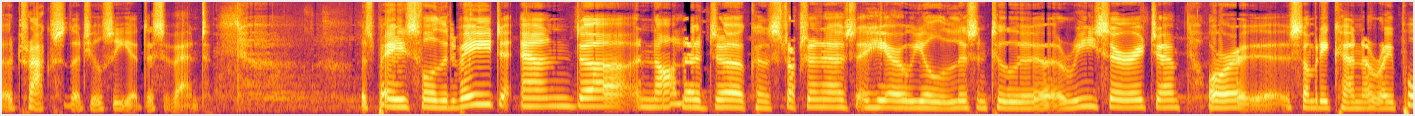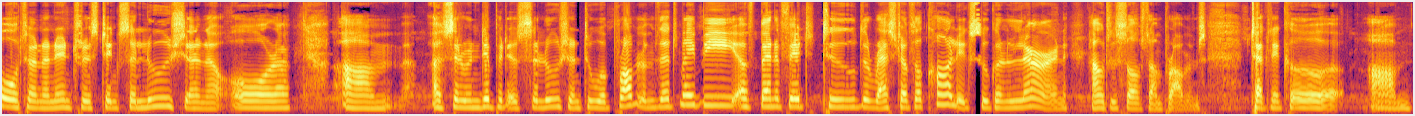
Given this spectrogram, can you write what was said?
uh, tracks that you'll see at this event space for the debate and uh, knowledge uh, construction. As here you'll listen to uh, research uh, or uh, somebody can report on an interesting solution or um, a serendipitous solution to a problem that may be of benefit to the rest of the colleagues who can learn how to solve some problems. Technical um,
